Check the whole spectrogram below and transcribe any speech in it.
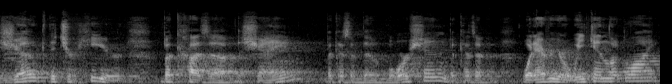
joke that you're here because of the shame, because of the abortion, because of whatever your weekend looked like,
